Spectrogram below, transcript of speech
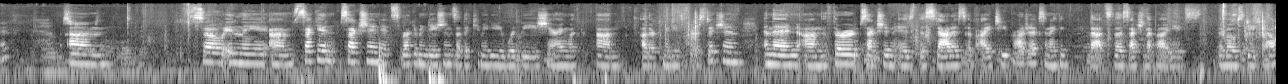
Okay. I'm there's Um, not a lot of it. So in the um, second section, it's recommendations that the committee would be sharing with um, other committees of jurisdiction. And then um, the third section is the status of IT projects, and I think that's the section that probably needs the most detail.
